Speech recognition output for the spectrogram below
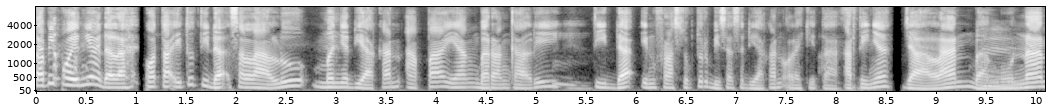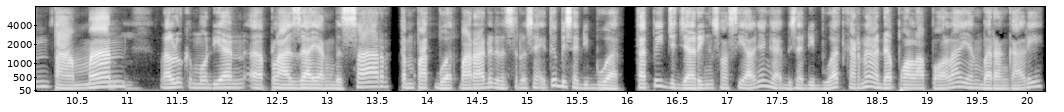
Tapi poinnya adalah kota itu tidak selalu menyediakan apa yang barangkali Hmm. tidak infrastruktur bisa sediakan oleh kita. Artinya jalan, bangunan, taman, Hmm. Lalu kemudian eh, plaza yang besar, tempat buat parade dan seterusnya itu bisa dibuat. Tapi jejaring sosialnya nggak bisa dibuat karena ada pola-pola yang barangkali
